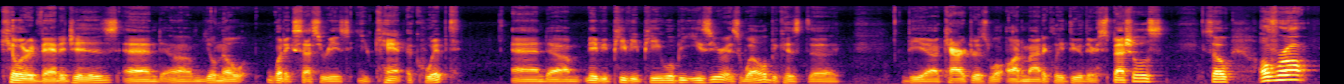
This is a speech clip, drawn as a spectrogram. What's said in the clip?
killer advantages and um, you'll know what accessories you can't equip. And um, maybe PvP will be easier as well because the the uh, characters will automatically do their specials. So overall,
